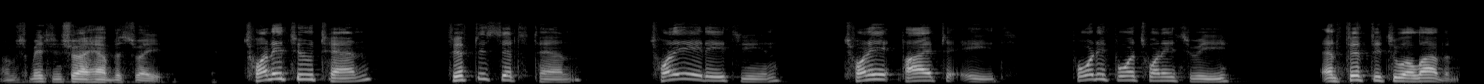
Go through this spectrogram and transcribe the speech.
I'm just making sure I have this right. 22 10, 56 10, 28 18, 25 to 8, 44 23, and 50 to 11.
